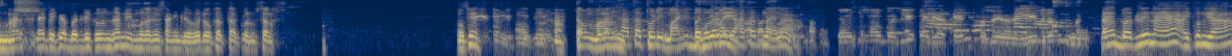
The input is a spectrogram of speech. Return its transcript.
मार खाण्यापेक्षा बदली करून जा मी मुलांनी सांगितलं "वर डोक्यात ताप करून चला. ओके? हा. तर माझ्या हातात थोडी माझी बदली मुलांनी- माझ्या हातात नाही ना. त्याला बदली पाहिजे असेल तर ते नीट जमलं नाही. नाही बदली नाही आहे ऐकून घ्या.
